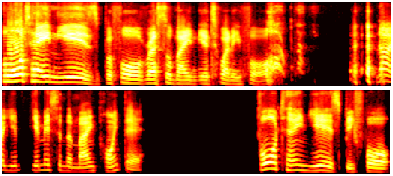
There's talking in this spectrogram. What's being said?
14 years before WrestleMania 24. no, you, you're missing the main point there. 14 years before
